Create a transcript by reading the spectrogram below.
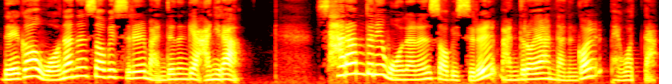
내가 원하는 서비스를 만드는 게 아니라 사람들이 원하는 서비스를 만들어야 한다는 걸 배웠다.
